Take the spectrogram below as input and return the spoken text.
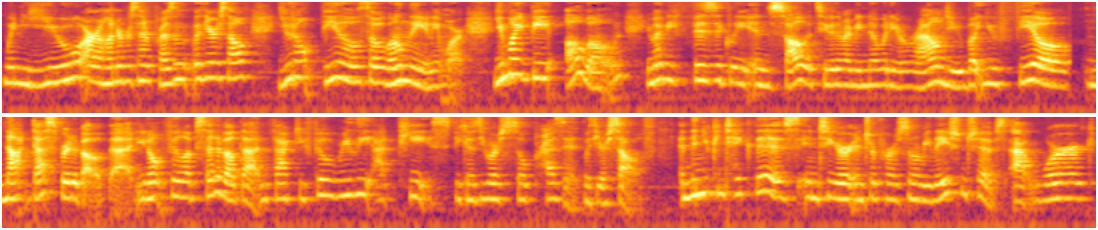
when you are 100% present with yourself, you don't feel so lonely anymore. You might be alone, you might be physically in solitude, there might be nobody around you, but you feel not desperate about that. You don't feel upset about that. In fact, you feel really at peace because you are so present with yourself. And then you can take this into your interpersonal relationships at work,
